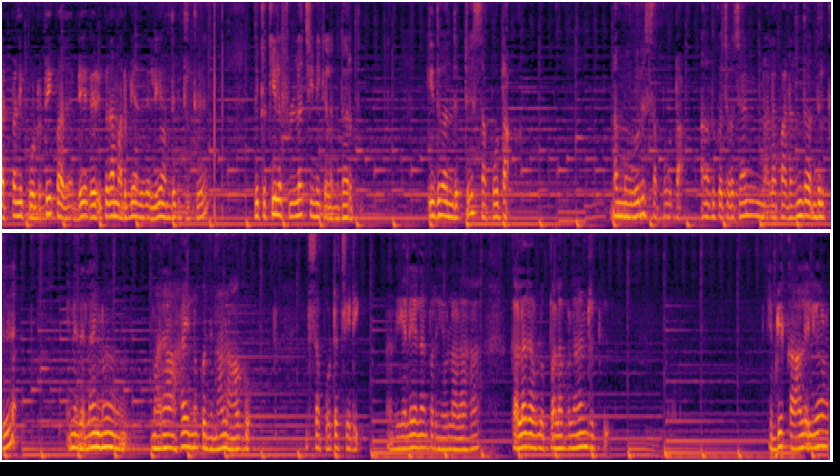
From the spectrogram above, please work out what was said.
கட் பண்ணி போட்டுட்டு இப்போ அது அப்படியே இப்போ தான் மறுபடியும் அது வெளியே வந்துக்கிட்டு இருக்கு. இதுக்கு கீழே ஃபுல்லாக சீனி கிழங்கு தான் இருக்குது இது வந்துட்டு சப்போட்டா. நம்ம ஊர் சப்போட்டா. அது கொஞ்சம் கொஞ்சம் நல்லா படர்ந்து வந்திருக்கு. இதெல்லாம் இன்னும் மரம் ஆக இன்னும் கொஞ்ச நாள் ஆகும். சப்போட்டா செடி. அந்த இலையெல்லாம் பாருங்கள் எவ்வளோ அழகாக கலர் அவ்வளோ பளபளன்னு இருக்குது எப்படியும் காலையிலையும்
